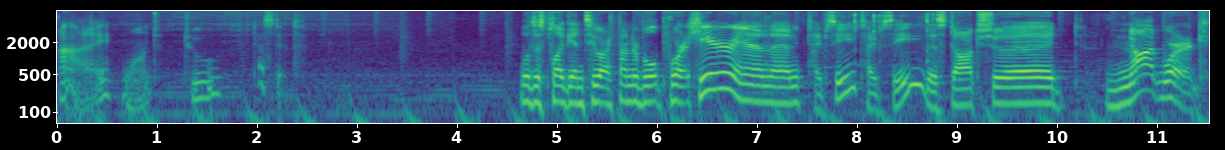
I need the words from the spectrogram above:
I want to test it. We'll just plug into our Thunderbolt port here and then Type-C, Type-C. This dock should not work.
